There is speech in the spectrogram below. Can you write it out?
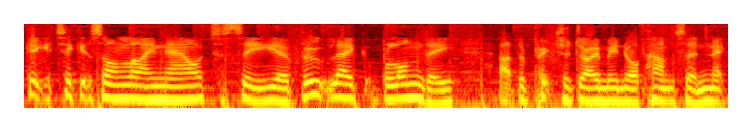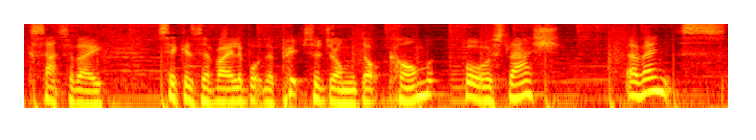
Get your tickets online now to see uh, Bootleg Blondie at the Picturedrome in Northampton next Saturday. Tickets available at thepicturedrome.com forward slash events.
